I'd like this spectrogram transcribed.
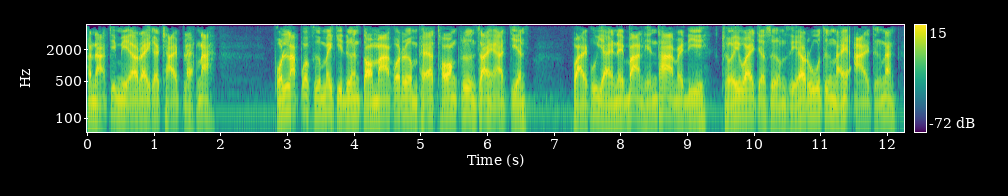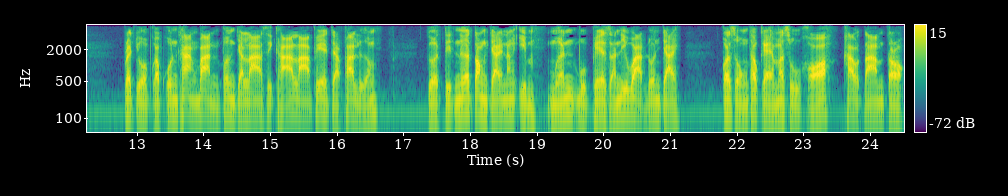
ขณะที่มีอะไรกับชายแปลกหน้า ผลลัพธ์ก็คือไม่กี่เดือนต่อมาก็เริ่มแพ้ท้องคลื่นไส้อาเจียน ฝ่ายผู้ใหญ่ในบ้านเห็นท่าไม่ดี เฉยไว้จะเสื่อมเสียรู้ถึงไหนอายถึงนั่น ประจวบกับคนข้างบ้าน เพิ่งจะลาสิกขาลาเพศจากผ้าเหลือง เกิดติดเนื้อต้องใจนางอิ่ม เหมือนบุพเพสันนิวาสโดนใจ ก็ส่งเท่าแก่มาสู่ขอเข้าตามตรอก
